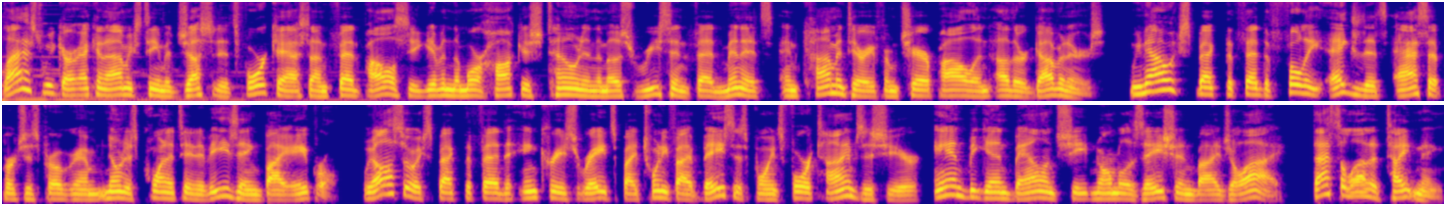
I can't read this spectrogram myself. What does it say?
Last week, our economics team adjusted its forecast on Fed policy given the more hawkish tone in the most recent Fed minutes and commentary from Chair Powell and other governors. We now expect the Fed to fully exit its asset purchase program known as quantitative easing by April. We also expect the Fed to increase rates by 25 basis points four times this year and begin balance sheet normalization by July. That's a lot of tightening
